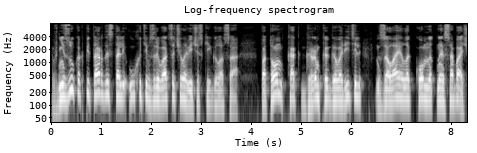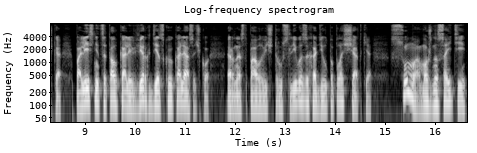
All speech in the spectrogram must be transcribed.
Внизу, как петарды, стали ухать и взрываться человеческие голоса. Потом, как громкоговоритель, залаяла комнатная собачка. По лестнице толкали вверх детскую колясочку. Эрнест Павлович трусливо заходил по площадке. С ума можно сойти.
